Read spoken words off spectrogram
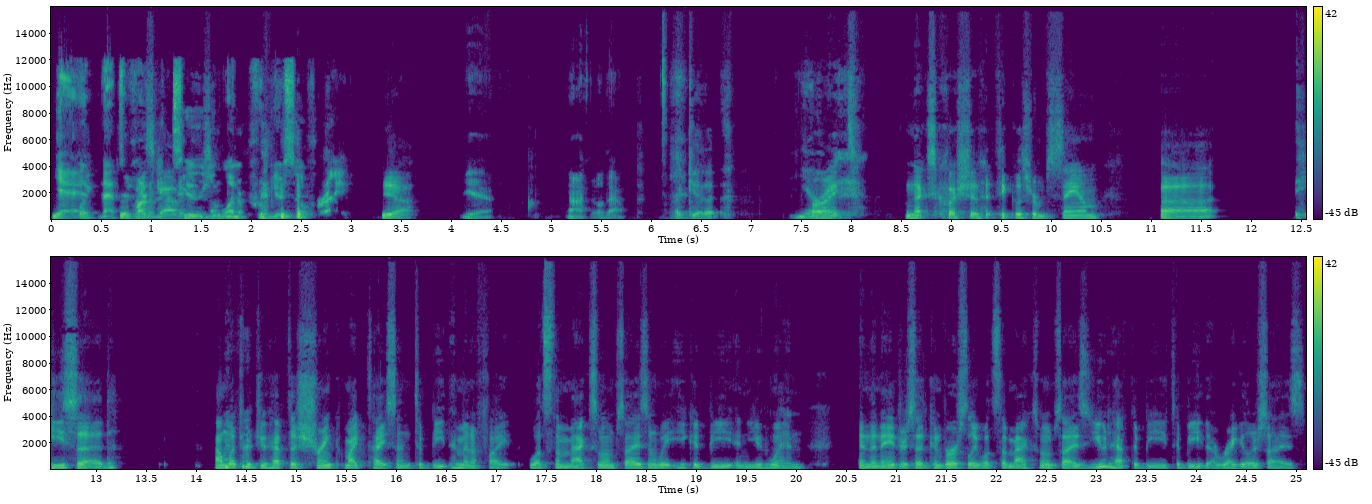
Yeah, like, that's part of it too. You want to prove yourself right. yeah, Yeah, no, I feel that. I get it. Yeah. All right. Next question I think was from Sam. Uh he said, "How much would you have to shrink Mike Tyson to beat him in a fight? What's the maximum size and weight he could be, and you'd win?" And then Andrew said, conversely, what's the maximum size you'd have to be to beat a regular size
